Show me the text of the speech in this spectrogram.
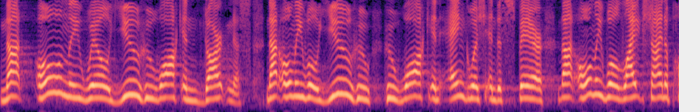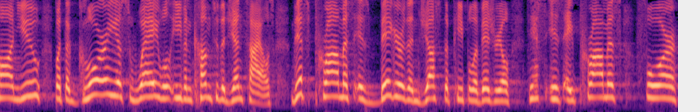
not only will you who walk in darkness, not only will you who, who walk in anguish and despair, not only will light shine upon you, but the glorious way will even come to the Gentiles. This promise is bigger than just the people of Israel. This is a promise for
